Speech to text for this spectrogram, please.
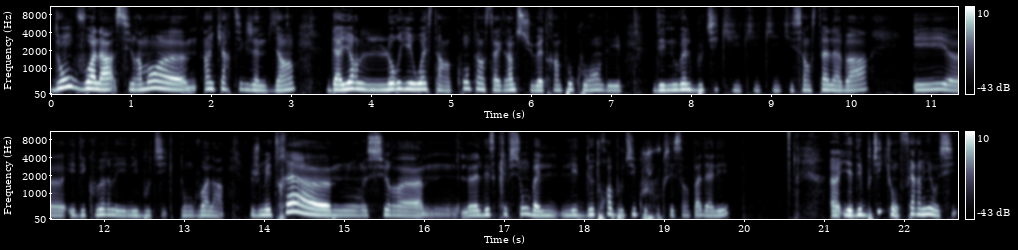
Donc voilà, c'est vraiment un quartier que j'aime bien. D'ailleurs, Laurier Ouest a un compte Instagram si tu veux être un peu au courant des, nouvelles boutiques qui, s'installent là-bas. Et, et, découvrir les, boutiques. Donc voilà, je mettrai sur la description bah, les deux trois boutiques où je trouve que c'est sympa d'aller. Il y a des boutiques qui ont fermé aussi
